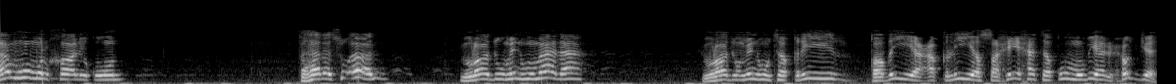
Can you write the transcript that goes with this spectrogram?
أم هم الخالقون؟ فهذا سؤال يراد منه ماذا؟ يراد منه تقرير قضية عقلية صحيحة تقوم بها الحجة.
